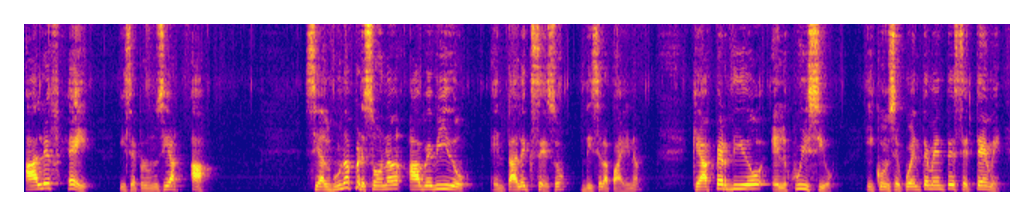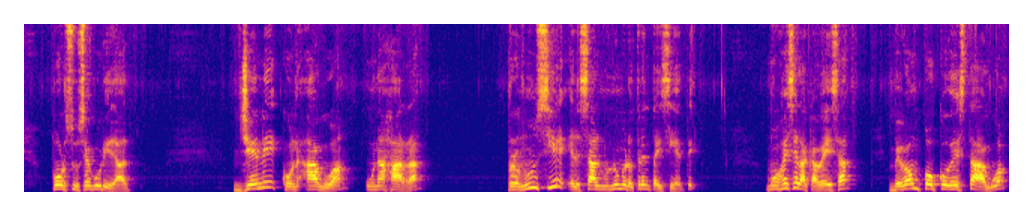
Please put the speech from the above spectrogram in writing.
Aleph Hei y se pronuncia A. Si alguna persona ha bebido en tal exceso, dice la página, que ha perdido el juicio y consecuentemente se teme por su seguridad, llene con agua una jarra, pronuncie el Salmo número 37, mojese la cabeza, beba un poco de esta agua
